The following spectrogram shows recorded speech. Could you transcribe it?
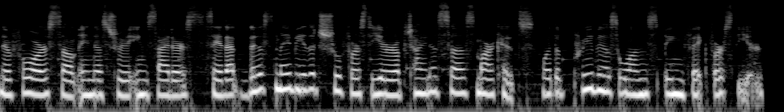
Therefore, some industry insiders say that this may be the true first year of China's SaaS market, with the previous ones being fake first years.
